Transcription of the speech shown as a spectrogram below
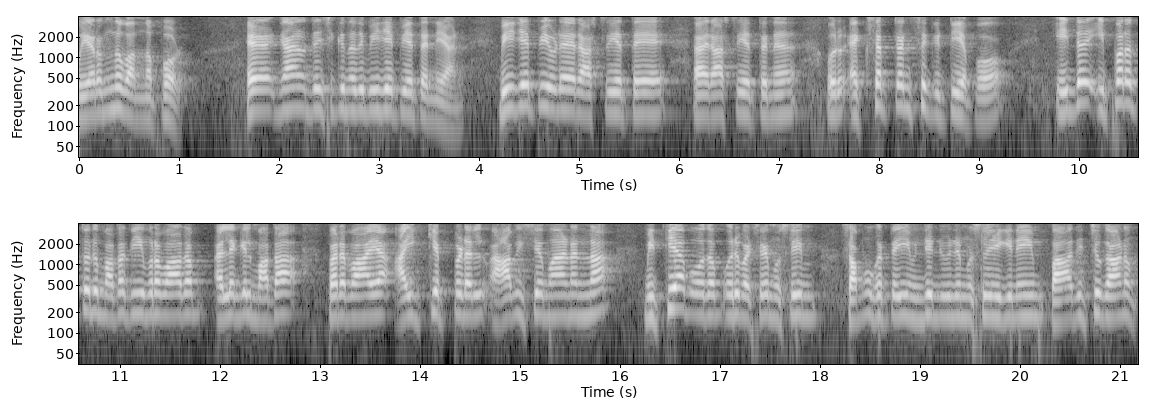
ഉയർന്നു വന്നപ്പോൾ ഞാൻ ഉദ്ദേശിക്കുന്നത് ബി ജെ പിയെ തന്നെയാണ്. ബി ജെ പിയുടെ രാഷ്ട്രീയത്തെ രാഷ്ട്രീയത്തിന് ഒരു അക്സെപ്റ്റൻസ് കിട്ടിയപ്പോൾ ഇത് ഇപ്പുറത്തൊരു മത തീവ്രവാദം അല്ലെങ്കിൽ മതപരമായ ഐക്യപ്പെടൽ ആവശ്യമാണെന്ന മിഥ്യാബോധം ഒരു പക്ഷേ മുസ്ലിം സമൂഹത്തെയും ഇന്ത്യൻ യൂണിയൻ മുസ്ലിം ലീഗിനെയും ബാധിച്ചു കാണും.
